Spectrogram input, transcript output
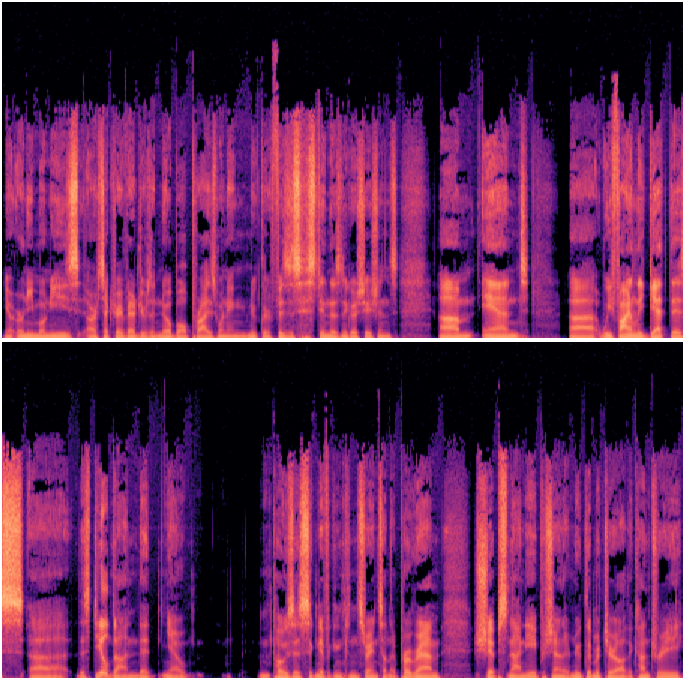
You know, Ernie Moniz, our Secretary of Energy, was a Nobel Prize-winning nuclear physicist in those negotiations, um, and uh, we finally get this uh, this deal done that you know imposes significant constraints on their program, ships 98% of their nuclear material out of the country,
